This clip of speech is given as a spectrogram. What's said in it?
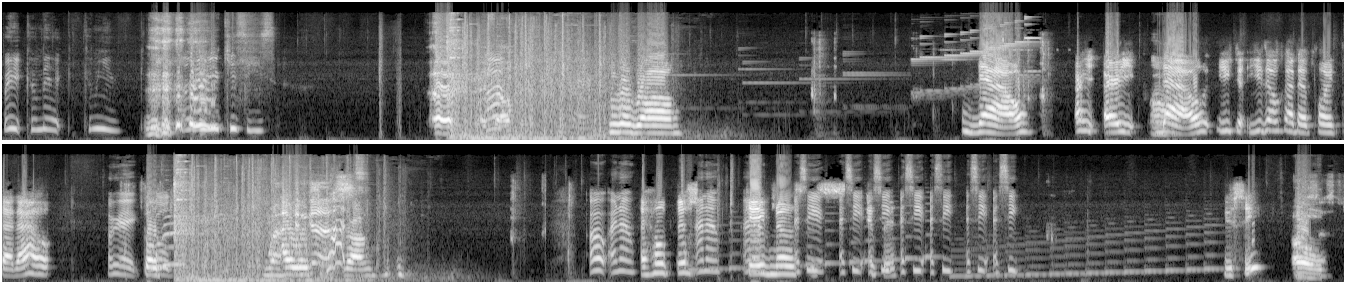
Wait, come back. Come here. I'll give you kisses. Uh, I fell. Okay. You were wrong. Now, are are you Oh. now? You you don't gotta point that out. Okay. Gold. Gold. Whack I was guess. wrong. Oh, I know. I hope this I know. I Gabe know. knows I see. I see. I see. I see. I see. I see. I see. you see. Oh, What's?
